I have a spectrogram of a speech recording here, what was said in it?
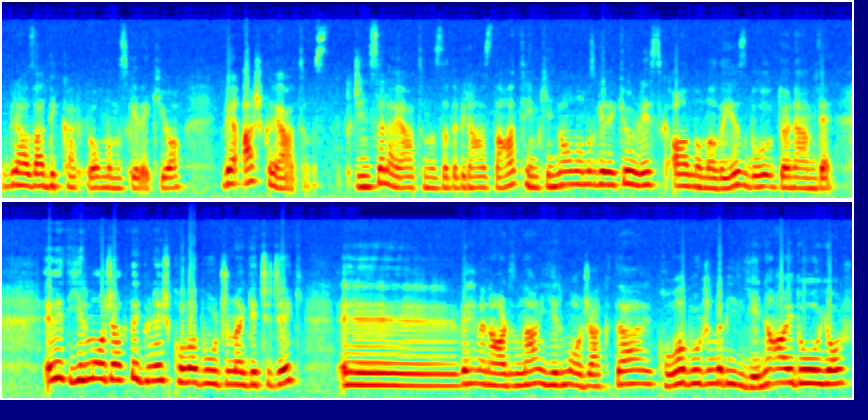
biraz daha dikkatli olmamız gerekiyor. Ve aşk hayatımız, cinsel hayatımızda da biraz daha temkinli olmamız gerekiyor. Risk almamalıyız bu dönemde. Evet 20 Ocak'ta Güneş Kova burcuna geçecek ee, ve hemen ardından 20 Ocak'ta Kova burcunda bir yeni ay doğuyor.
